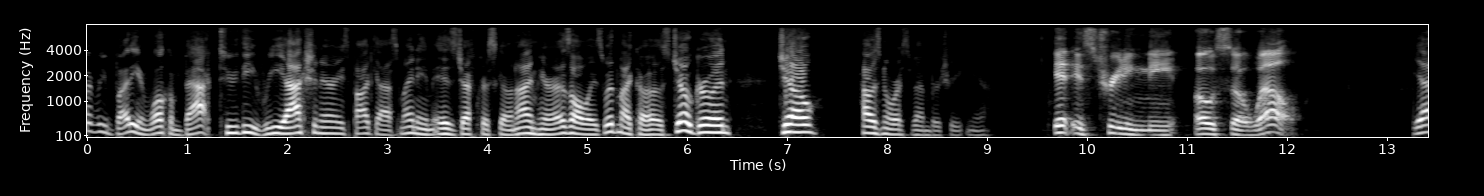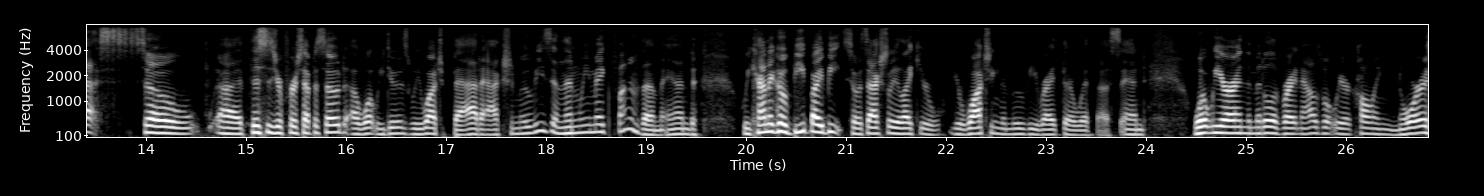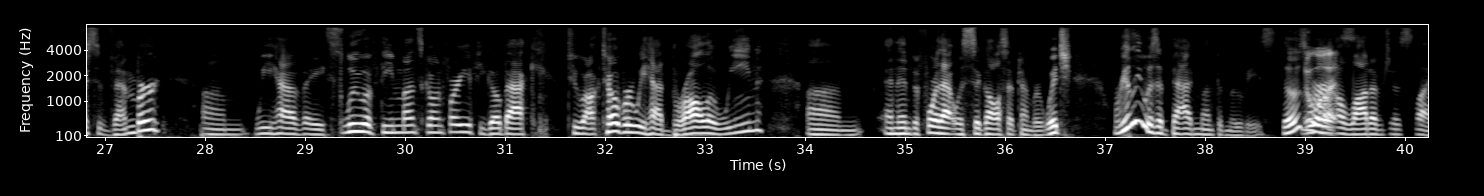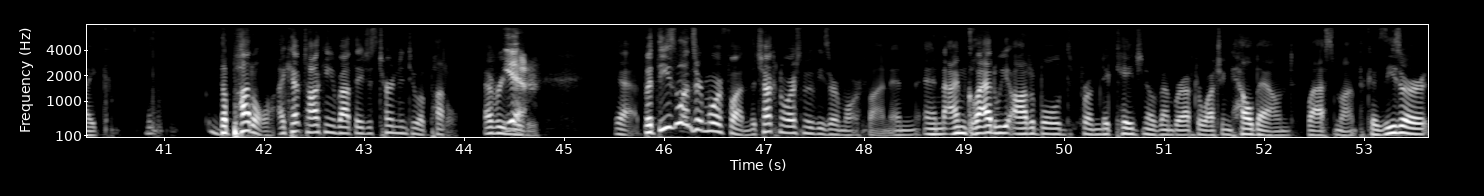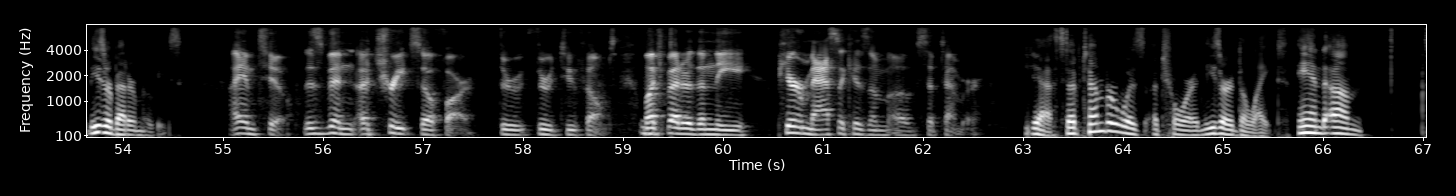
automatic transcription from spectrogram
Hello, everybody, and welcome back to the Reactionaries podcast. My name is Jeff Crisco, and I'm here, as always, with my co host, Joe Gruen. Joe, how's Norrisvember treating you? It is treating me oh so well. Yes. So, uh, if this is your first episode, uh, what we do is we watch bad action movies and then we make fun of them, and we kind of go beat by beat. So it's actually like you're you're watching the movie right there with us. And what we are in the middle of right now is what we are calling Norrisvember. Um, we have a slew of theme months going for you. If you go back to October, we had Brawloween, um, and then before that was Seagal September, which really was a bad month of movies. Those It were was. a lot of just like the puddle. I kept talking about they just turned into a puddle every Yeah. movie. Yeah, but these ones are more fun. The Chuck Norris movies are more fun, and and I'm glad we audibled from Nic Cage November after watching Hellbound last month because these are these are better movies. I am too. This has been a treat so far through through two films. Much better than the pure masochism of September. Yeah, September was a chore, and these are a delight. And um,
